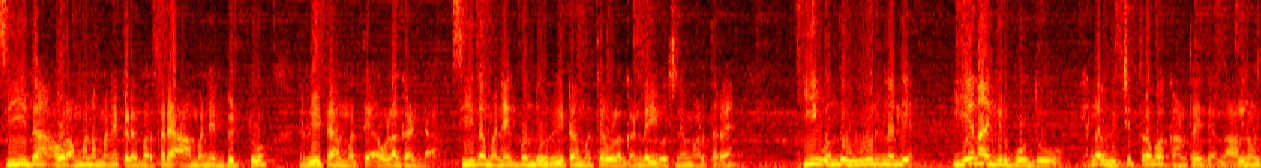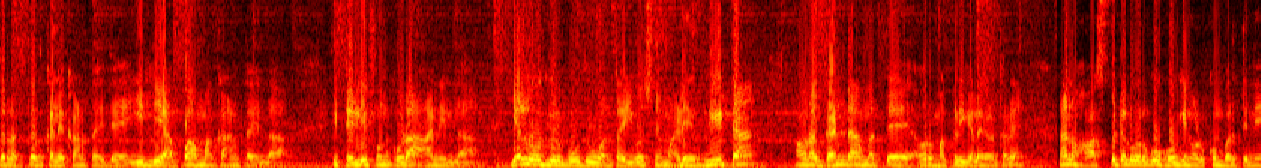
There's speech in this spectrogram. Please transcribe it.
ಸೀದಾ ಅವ್ರ ಅಮ್ಮನ ಮನೆ ಕಡೆ ಬರ್ತಾರೆ, ಆ ಮನೆ ಬಿಟ್ಟು ರೀಟಾ ಮತ್ತೆ ಅವಳ ಗಂಡ. ಸೀದಾ ಮನೆಗೆ ಬಂದು ರೀಟಾ ಮತ್ತೆ ಅವಳ ಗಂಡ ಯೋಚನೆ ಮಾಡ್ತಾರೆ. ಈ ಒಂದು ಊರಿನಲ್ಲಿ ಏನಾಗಿರ್ಬೋದು? ಎಲ್ಲ ವಿಚಿತ್ರವಾಗಿ ಕಾಣ್ತಾ ಇದೆಯಲ್ಲ ಅಲ್ಲಿ ನೋಡಿದ್ರೆ ರಕ್ತದ ಕಲೆ ಕಾಣ್ತಾ ಇದೆ. ಇಲ್ಲಿ ಅಪ್ಪ, ಅಮ್ಮ ಕಾಣ್ತಾ ಇಲ್ಲ. ಈ ಟೆಲಿಫೋನ್ ಕೂಡ ಆನ್ ಇಲ್ಲ. ಎಲ್ಲಿ ಹೋಗಿರ್ಬೋದು ಅಂತ ಯೋಚನೆ ಮಾಡಿ ರೀಟಾ ಅವನ ಗಂಡ ಮತ್ತು ಅವ್ರ ಮಕ್ಕಳಿಗೆಲ್ಲ ಹೇಳ್ತಾಳೆ, ನಾನು ಹಾಸ್ಪಿಟಲ್ವರೆಗೂ ಹೋಗಿ ನೋಡ್ಕೊಂಡು ಬರ್ತೀನಿ.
